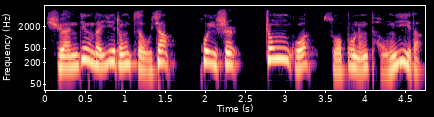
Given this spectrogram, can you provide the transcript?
选定的一种走向会是。中国所不能同意的。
